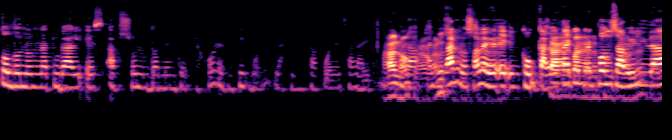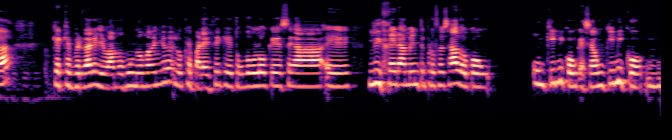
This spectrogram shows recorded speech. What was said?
todo lo natural es absolutamente mejor. Es decir, bueno, la química puede estar ahí también Ah, no, para claro, ayudarnos, ¿sabes? Eh, con cabeza y con responsabilidad. claro, sí. Que es que es verdad que llevamos unos años en los que parece que todo lo que sea eh, ligeramente procesado con un químico, aunque sea un químico, mm,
